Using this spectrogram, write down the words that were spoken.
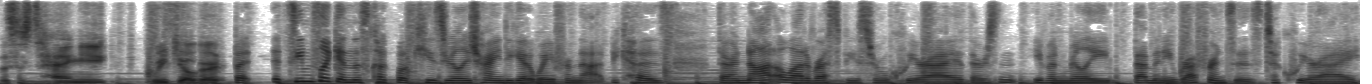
this is tangy Greek yogurt. But it seems like in this cookbook, he's really trying to get away from that because there are not a lot of recipes from Queer Eye. There isn't even really that many references to Queer Eye.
